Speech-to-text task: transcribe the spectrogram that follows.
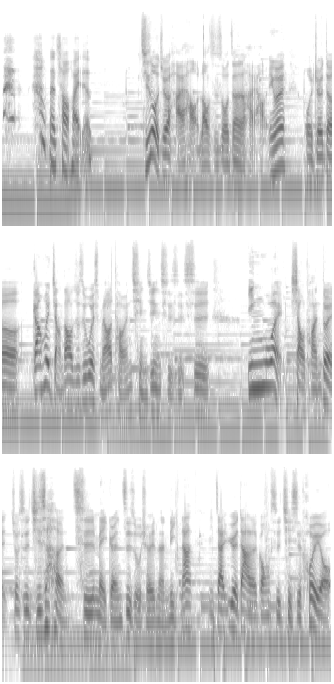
那超坏的。其实我觉得还好，老实说，真的还好，因为我觉得刚会讲到，就是为什么要讨论情境，其实是因为小团队就是其实很吃每个人自主学习能力。那你在越大的公司，其实会有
